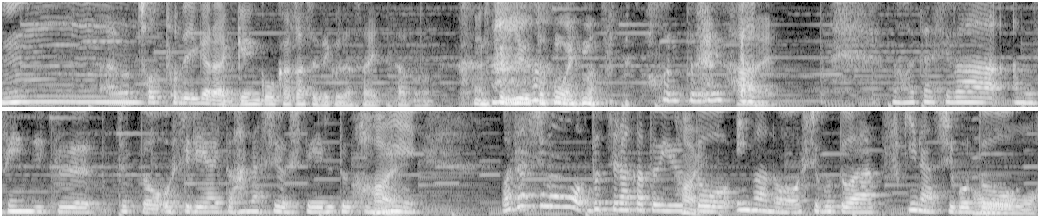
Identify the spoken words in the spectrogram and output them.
うーんあのちょっとでいいから原稿書かせてくださいって多分言うと思います。本当ですか？はい。まあ私はあの先日ちょっとお知り合いと話をしている時に、はい。私もどちらかというと、今の仕事は好きな仕事。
